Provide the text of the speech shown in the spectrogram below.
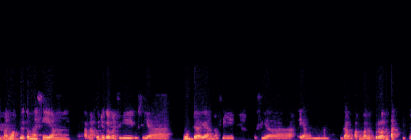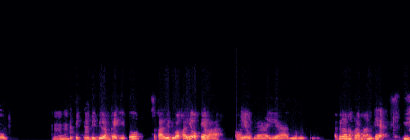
cuman Hmm. waktu itu masih yang karena aku juga masih usia muda ya masih usia yang gampang banget berontak gitu. Hmm. ketika dibilang kayak gitu sekali dua kali oke lah. Oh ya udah iya nurut tapi lama kelamaan kayak ih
